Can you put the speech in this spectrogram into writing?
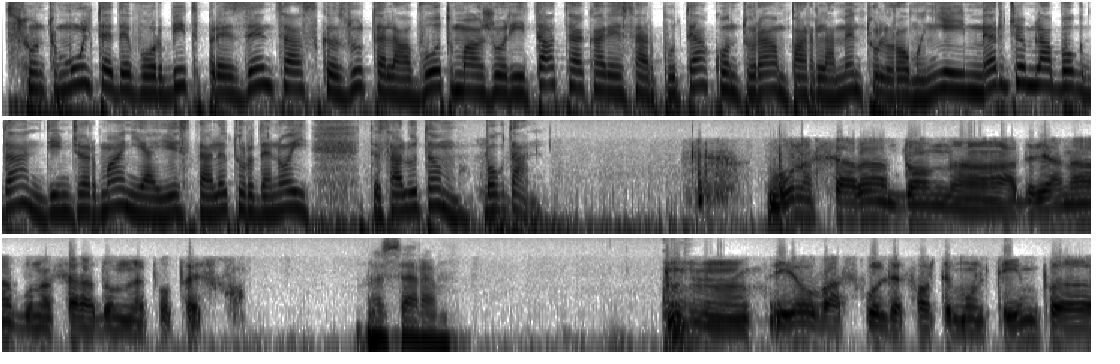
Sunt multe de vorbit, prezența scăzută la vot, majoritatea care s-ar putea contura în Parlamentul României. Mergem la Bogdan din Germania, este alături de noi. Te salutăm, Bogdan. Bună seara, doamnă Adriana, bună seara, domnule Popescu. Bună seara. Eu vă ascult de foarte mult timp uh,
